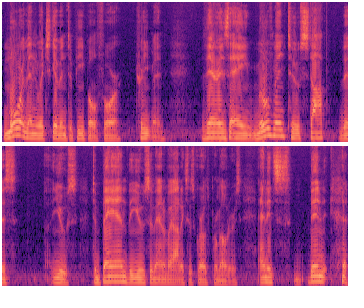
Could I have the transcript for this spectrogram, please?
more than which given to people for treatment, there is a movement to stop this uh, use, to ban the use of antibiotics as growth promoters. And it's been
